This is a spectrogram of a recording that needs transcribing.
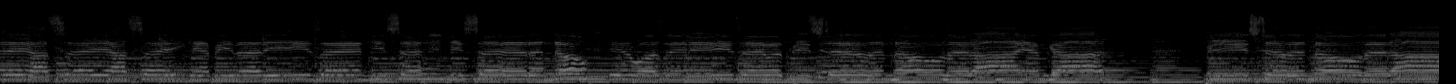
I say, I say, can't be that easy. And he said, he said, and no, it wasn't easy. But be still and know that I am God. Be still and know that I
